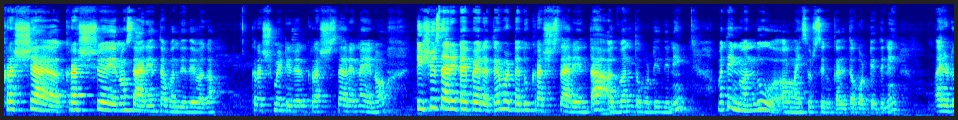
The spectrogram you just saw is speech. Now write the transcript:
ಕ್ರಶ್ ಕ್ರಶ್ ಏನೋ ಸ್ಯಾರಿ ಅಂತ ಬಂದಿದೆ ಇವಾಗ. ಕ್ರಶ್ ಮೆಟೀರಿಯಲ್ ಕ್ರಶ್ ಸ್ಯಾರಿನ ಏನೋ. ಟಿಶ್ಯೂ ಸ್ಯಾರಿ ಟೈಪೇ ಇರುತ್ತೆ ಬಟ್ ಅದು ಕ್ರಶ್ ಸ್ಯಾರಿ ಅಂತ ಅದು ಒಂದು ತೊಗೊಟ್ಟಿದ್ದೀನಿ. ಮತ್ತು ಇನ್ನೊಂದು ಮೈಸೂರು ಸಿಲ್ಕಲ್ಲಿ ತೊಗೊಟ್ಟಿದ್ದೀನಿ. ಎರಡೂ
